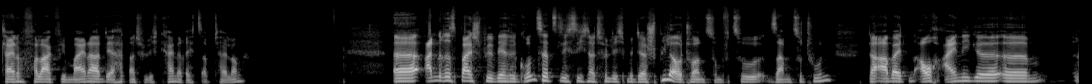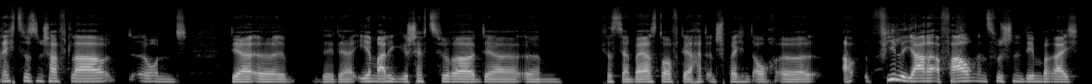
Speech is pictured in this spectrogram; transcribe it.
kleiner Verlag wie meiner, der hat natürlich keine Rechtsabteilung. Äh, anderes Beispiel wäre grundsätzlich, sich natürlich mit der Spielautoren zum, zusammenzutun. Da arbeiten auch einige äh, Rechtswissenschaftler und der, äh, der, der, ehemalige Geschäftsführer, der ähm, Christian Beiersdorf, der hat entsprechend auch äh, viele Jahre Erfahrung inzwischen in dem Bereich.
